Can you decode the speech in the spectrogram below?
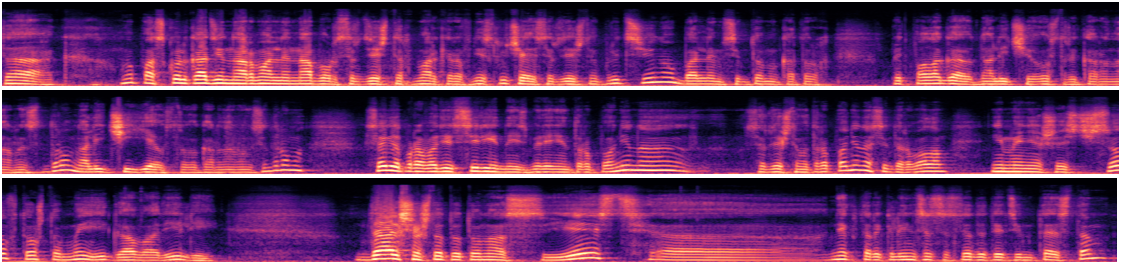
Так, ну, поскольку один нормальный набор сердечных маркеров не исключает сердечную причину, больным симптомы которых предполагают наличие острой коронарного синдрома, наличие острого коронарного синдрома, следует проводить серийные измерения тропонина сердечного тропонина с интервалом не менее 6 часов, то, что мы и говорили. Дальше, что тут у нас есть, э, некоторые клиницисты следуют этим тестам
